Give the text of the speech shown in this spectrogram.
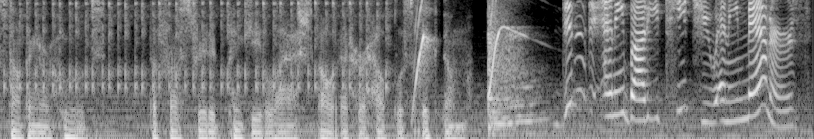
Stomping her hooves, The frustrated Pinkie lashed out at her helpless victim. Didn't anybody teach you any manners?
